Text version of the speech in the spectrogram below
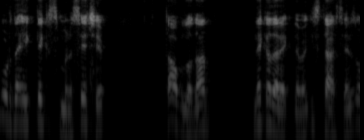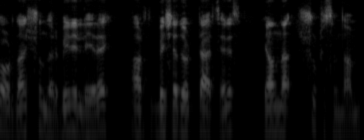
Burada ekle kısmını seçip tablodan ne kadar eklemek isterseniz oradan şunları belirleyerek artık 5'e 4 derseniz yanına şu kısımdan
